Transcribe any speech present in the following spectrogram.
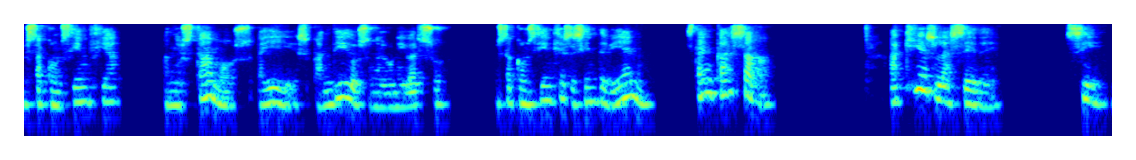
nuestra conciencia, cuando estamos ahí expandidos en el universo, nuestra conciencia se siente bien, está en casa. Aquí es la sede, sí,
